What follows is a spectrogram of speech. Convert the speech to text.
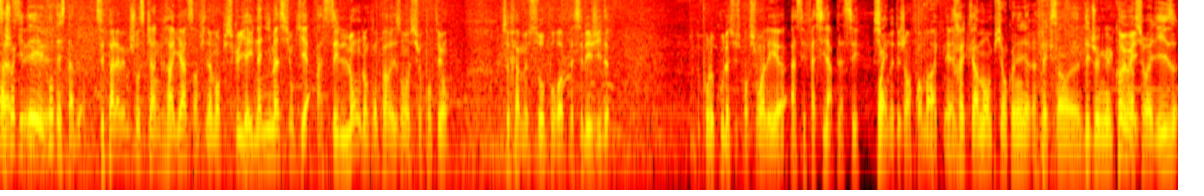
un choix qui était contestable. C'est pas la même chose qu'un Gragas hein, finalement, puisqu'il y a une animation qui est assez longue en comparaison euh, sur Panthéon. Ce fameux saut pour euh, placer l'égide. Pour le coup, la suspension, elle est euh, assez facile à placer si Ouais. on est déjà en format acnéenne. Très clairement, puis on connaît les réflexes hein, des jungle quand Oui, on est oui. sur Elise.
